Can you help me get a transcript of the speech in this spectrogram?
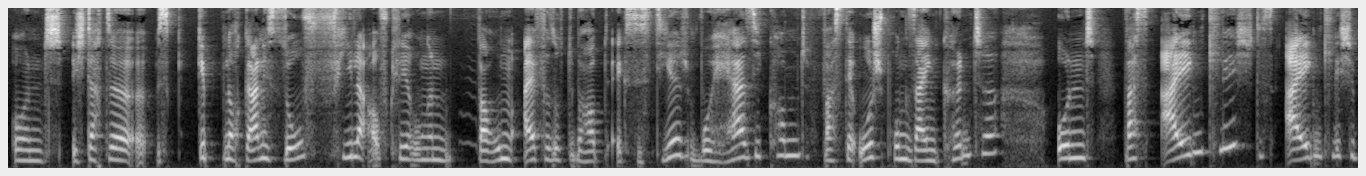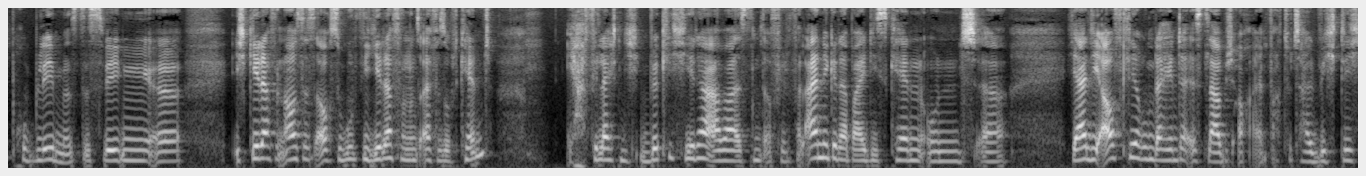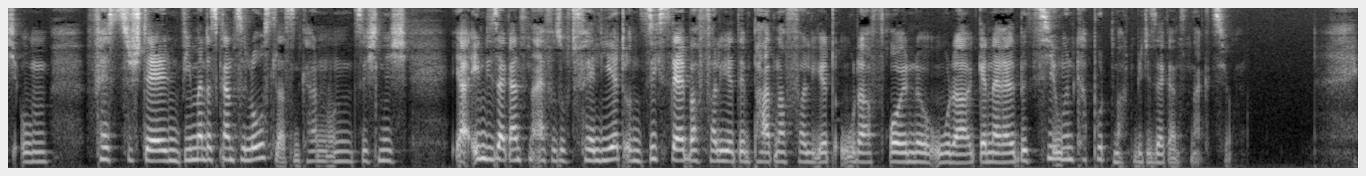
Und ich dachte, äh, es gibt noch gar nicht so viele Aufklärungen, warum Eifersucht überhaupt existiert, woher sie kommt, was der Ursprung sein könnte und was eigentlich das eigentliche Problem ist. Deswegen, äh, ich gehe davon aus, dass auch so gut wie jeder von uns Eifersucht kennt. Ja, vielleicht nicht wirklich jeder, aber es sind auf jeden Fall einige dabei, die es kennen und äh, ja, die Aufklärung dahinter ist, glaube ich, auch einfach total wichtig, um festzustellen, wie man das Ganze loslassen kann und sich nicht ja in dieser ganzen Eifersucht verliert und sich selber verliert, den Partner verliert oder Freunde oder generell Beziehungen kaputt macht mit dieser ganzen Aktion.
